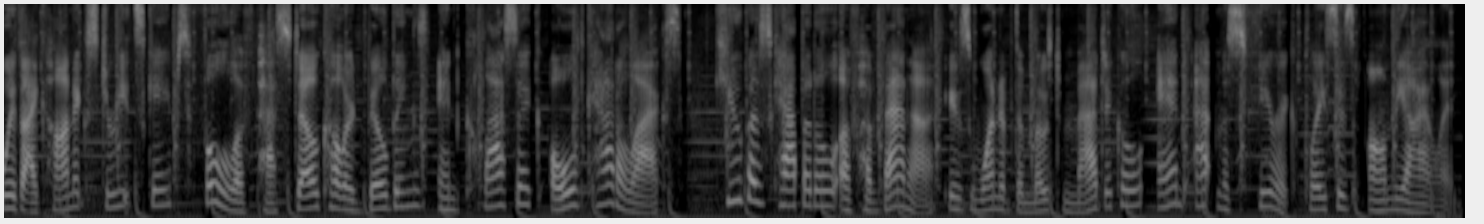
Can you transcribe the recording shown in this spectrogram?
With iconic streetscapes full of pastel-colored buildings and classic old Cadillacs, Cuba's capital of Havana is one of the most magical and atmospheric places on the island.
